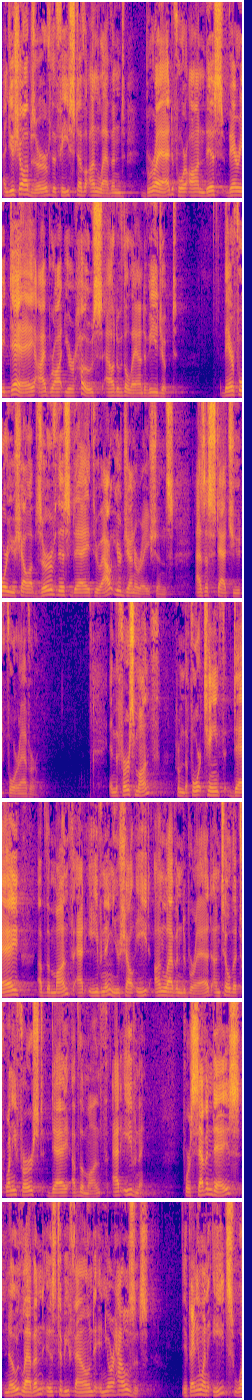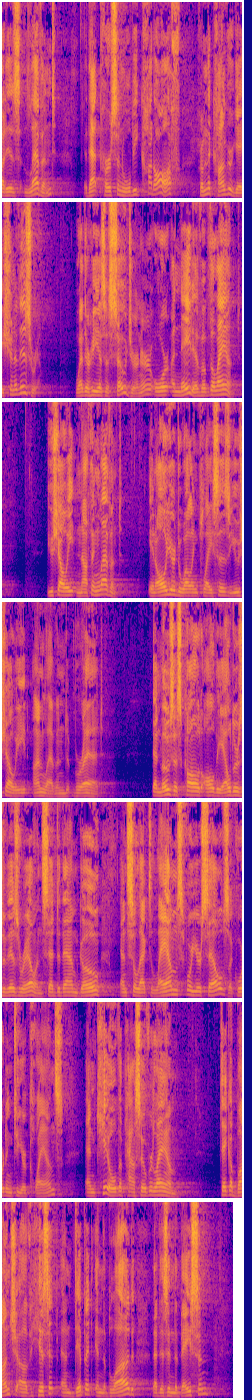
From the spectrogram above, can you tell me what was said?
And you shall observe the feast of unleavened bread, for on this very day I brought your hosts out of the land of Egypt. Therefore, you shall observe this day throughout your generations as a statute forever. In the first month, from the fourteenth day of the month at evening, you shall eat unleavened bread until the twenty first day of the month at evening. For seven days, no leaven is to be found in your houses. If anyone eats what is leavened, that person will be cut off from the congregation of Israel, whether he is a sojourner or a native of the land. You shall eat nothing leavened. In all your dwelling places you shall eat unleavened bread. Then Moses called all the elders of Israel and said to them, Go and select lambs for yourselves according to your clans, and kill the Passover lamb. Take a bunch of hyssop and dip it in the blood that is in the basin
